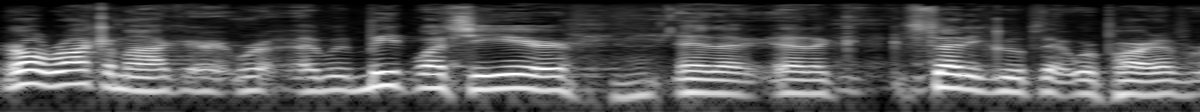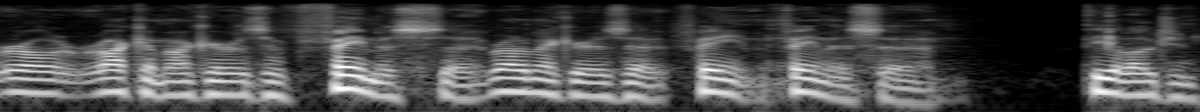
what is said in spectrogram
Earl Radmacher, we meet once a year at a, at a study group that we're part of. Earl Radmacher is a famous, uh, Radmacher is a fam- famous uh, theologian.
